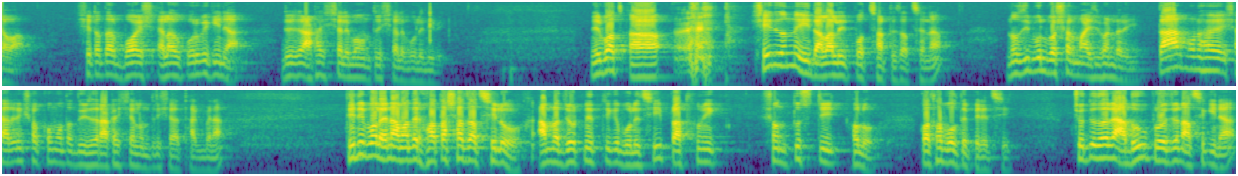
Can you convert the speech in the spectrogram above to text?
যাওয়া, সেটা তার বয়স অ্যালাউ করবে কি না দু সালে বা উনত্রিশ সালে বলে দিবে। নির্বাচন সেই জন্য এই দালালির পথ ছাড়তে চাচ্ছে না। নজিবুল বসার মাইজ ভান্ডারি, তার মনে হয় শারীরিক সক্ষমতা দুই হাজার আঠাশ সালে, উনত্রিশ সালে থাকবে না। তিনি বলেন, আমাদের হতাশা যা ছিল, আমরা জোট নেত্রীকে বলেছি, প্রাথমিক সন্তুষ্টি হলো, কথা বলতে পেরেছি। চোদ্দ দলের আদৌ প্রয়োজন আছে কিনা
